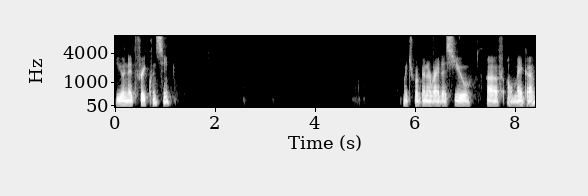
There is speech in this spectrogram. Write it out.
unit frequency. which we're going to write as u of omega.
